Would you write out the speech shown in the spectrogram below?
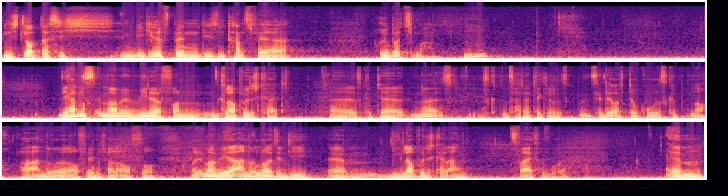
Und ich glaube, dass ich im Begriff bin, diesen Transfer rüber zu machen. Mhm. Wir hatten es immer wieder von Glaubwürdigkeit. Äh, es gibt ja, ne, es, es, gibt einen Zeitartikel, es gibt ein CDF-Doku, es gibt noch ein paar andere auf jeden Fall auch so. Und immer wieder andere Leute, die ähm, die Glaubwürdigkeit anzweifeln wollen. Ähm,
